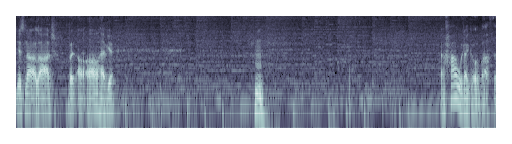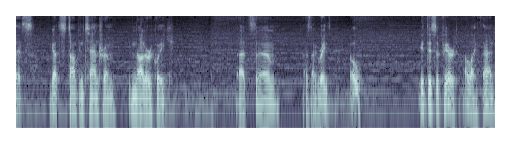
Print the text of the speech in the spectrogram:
just not a lot, but I'll, I'll have you. Hmm. Now, how would I go about this? I got Stomping Tantrum, not Earthquake. That's, um, that's not great. Oh! It disappeared. I like that.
